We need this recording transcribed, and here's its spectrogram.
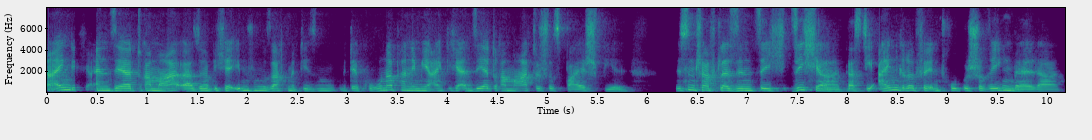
eigentlich ein sehr dramatisch, also habe ich ja eben schon gesagt mit diesem mit der Corona-Pandemie eigentlich ein sehr dramatisches Beispiel. Wissenschaftler sind sich sicher, dass die Eingriffe in tropische Regenwälder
